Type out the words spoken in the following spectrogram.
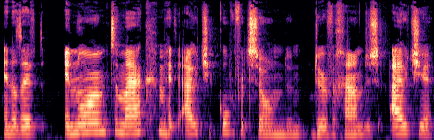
En dat heeft enorm te maken met uit je comfortzone durven gaan. Dus uit je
